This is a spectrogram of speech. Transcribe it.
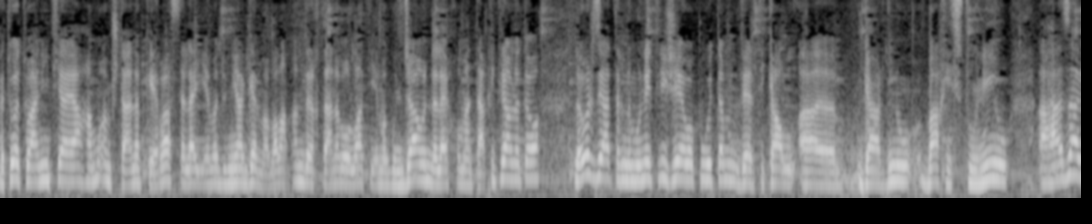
کە توە توانی تایە هەموو ئەم شتانە بکەی ڕاستە لای ئێمە دنیا گەرمە بەڵام ئەم درختانە بە وڵاتی ئێمە گونجاون لە لای خۆمان تاقیراونەتەوە لەوە زیاتر نمونەی تریژەیە وەکووتم ڤرتیکال گاردن و باخی ستونی و هزار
